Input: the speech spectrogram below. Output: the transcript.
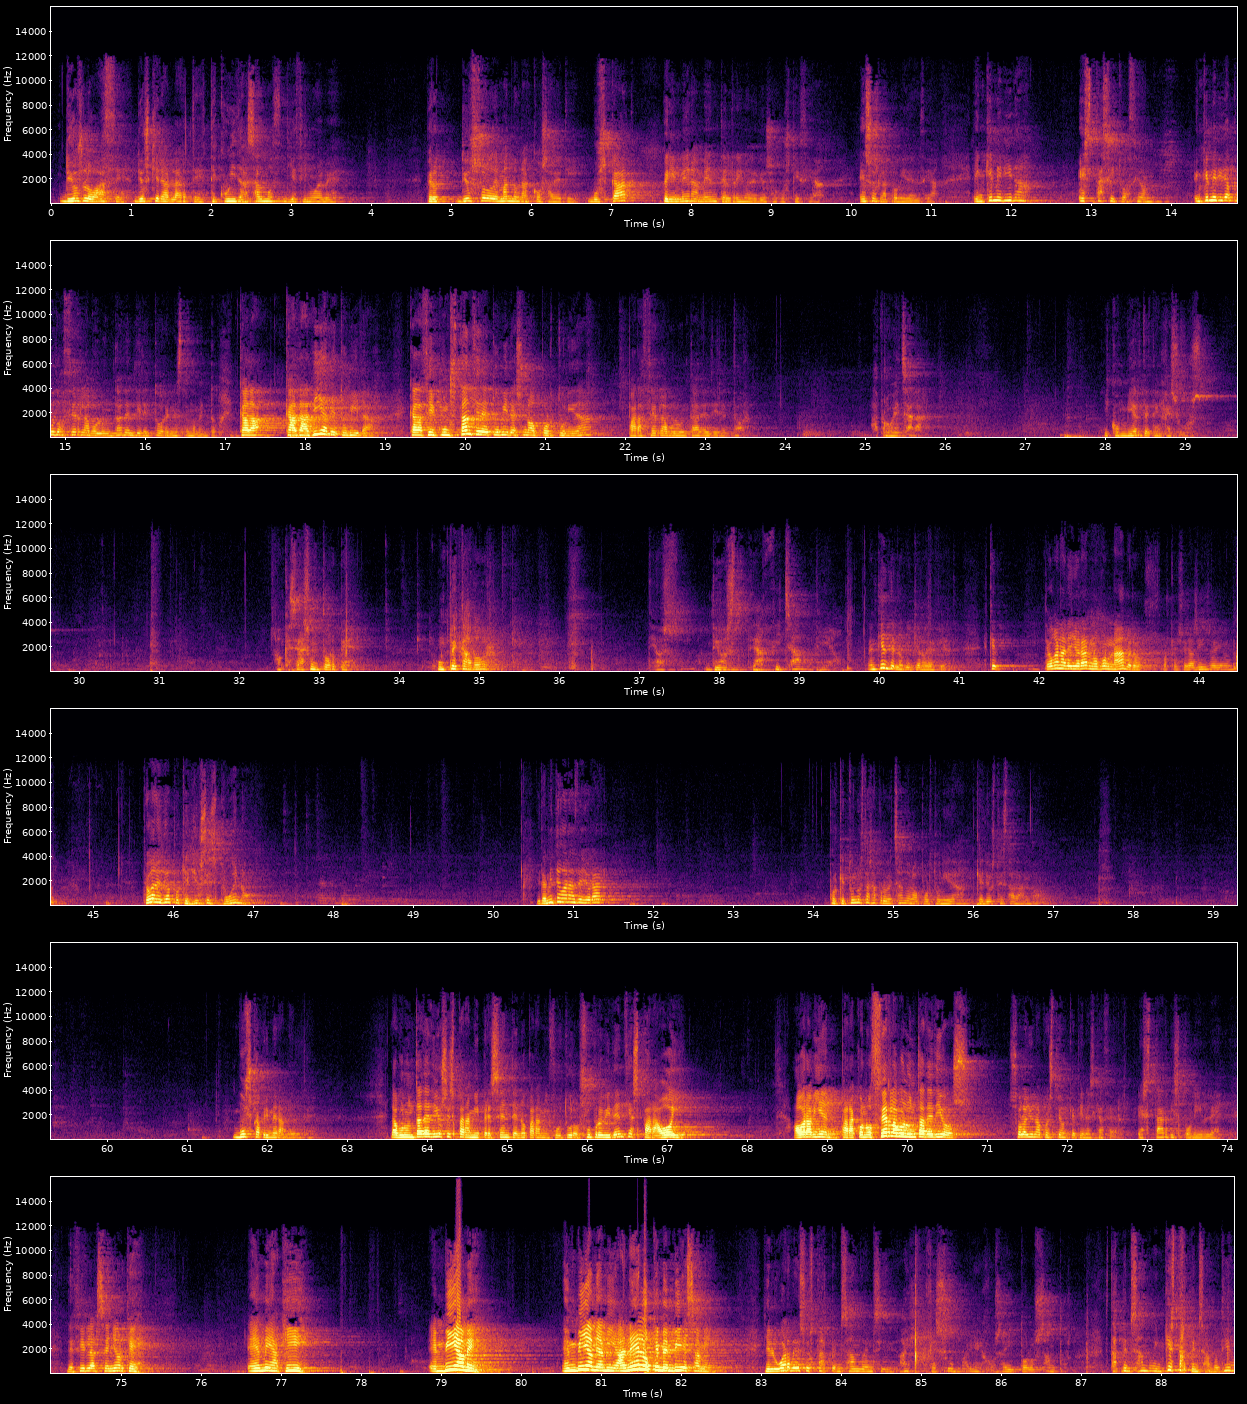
Dios lo hace, Dios quiere hablarte, te cuida, Salmo 19. Pero Dios solo demanda una cosa de ti, buscad primeramente el reino de Dios y justicia. Eso es la providencia. ¿En qué medida esta situación, en qué medida puedo hacer la voluntad del director en este momento? Cada, cada día de tu vida, cada circunstancia de tu vida es una oportunidad para hacer la voluntad del director. Aprovechala y conviértete en Jesús. Aunque seas un torpe, un pecador, Dios, Dios te ha fichado, tío. ¿Entiendes lo que quiero decir? Es que tengo ganas de llorar no por nada, pero porque soy así, soy... Tengo ganas de llorar porque Dios es bueno. Y también tengo ganas de llorar porque tú no estás aprovechando la oportunidad que Dios te está dando. Busca primeramente. La voluntad de Dios es para mi presente, no para mi futuro. Su providencia es para hoy. Ahora bien, para conocer la voluntad de Dios, solo hay una cuestión que tienes que hacer. Estar disponible. Decirle al Señor que, heme aquí, envíame, envíame a mí, anhelo que me envíes a mí. Y en lugar de eso estás pensando en sí, ay, Jesús, María y José y todos los santos. Estás pensando, ¿en qué estás pensando, tío?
